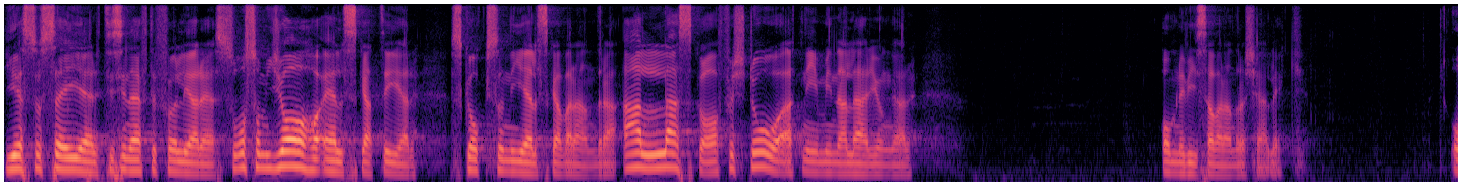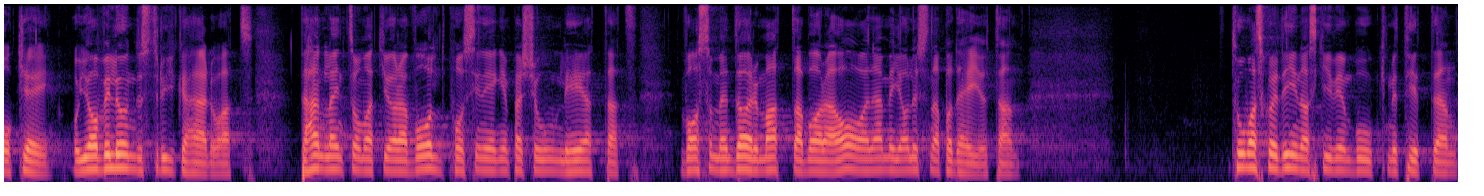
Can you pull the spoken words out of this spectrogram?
Jesus säger till sina efterföljare, så som jag har älskat er ska också ni älska varandra. Alla ska förstå att ni är mina lärjungar om ni visar varandra kärlek. Okej, okay. och jag vill understryka här då att det handlar inte om att göra våld på sin egen personlighet, att vara som en dörrmatta bara, ja, nej men jag lyssnar på dig, utan Thomas Sjödin har skrivit en bok med titeln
